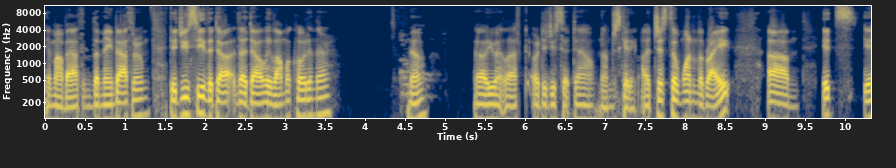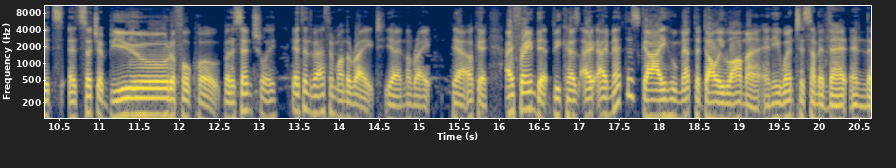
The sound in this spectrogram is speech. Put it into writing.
in my bathroom, the main bathroom. Did you see the the Dalai Lama quote in there? No. Oh, you went left, or did you sit down? No, I'm just kidding. Uh, just the one on the right. Um, it's it's it's such a beautiful quote, but essentially, it's in the bathroom on the right. Yeah, in the right. Yeah, okay. I framed it because I, I met this guy who met the Dalai Lama, and he went to some event, and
